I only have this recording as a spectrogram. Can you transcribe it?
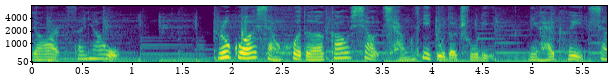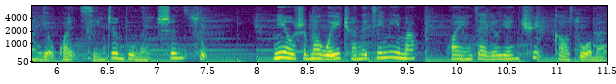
幺二三幺五。如果想获得高效强力度的处理，你还可以向有关行政部门申诉。你有什么维权的经历吗？欢迎在留言区告诉我们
